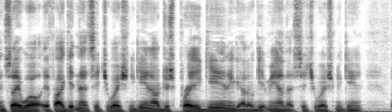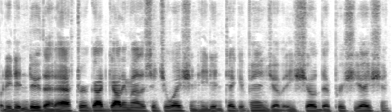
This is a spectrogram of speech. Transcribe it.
and say, well, if I get in that situation again, I'll just pray again and God will get me out of that situation again. But he didn't do that. After God got him out of the situation, he didn't take advantage of it. He showed the appreciation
